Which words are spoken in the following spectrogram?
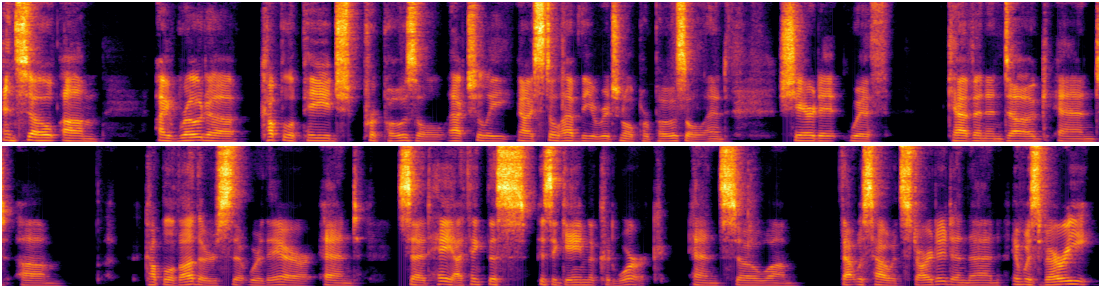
and so um, I wrote a couple of page proposal. Actually, I still have the original proposal and shared it with Kevin and Doug and um, a couple of others that were there and said, Hey, I think this is a game that could work. And so um, that was how it started. And then it was very,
